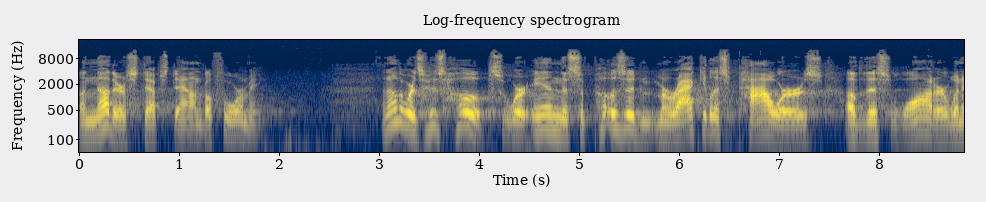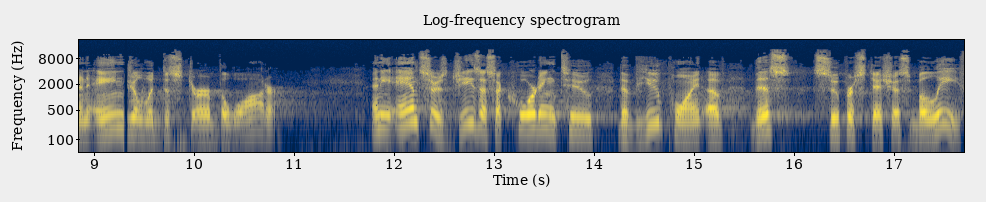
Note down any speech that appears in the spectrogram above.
another steps down before me. In other words, his hopes were in the supposed miraculous powers of this water when an angel would disturb the water. And he answers Jesus according to the viewpoint of this superstitious belief.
